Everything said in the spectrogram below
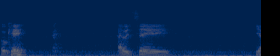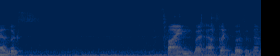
okay. I would say, yeah, it looks fine, but I'll select both of them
